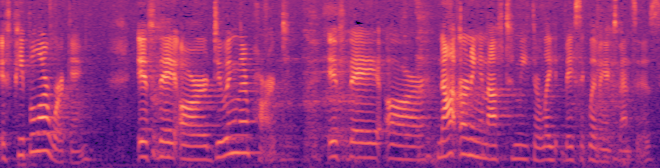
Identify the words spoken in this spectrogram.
if people are working, if they are doing their part, if they are not earning enough to meet their basic living expenses,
